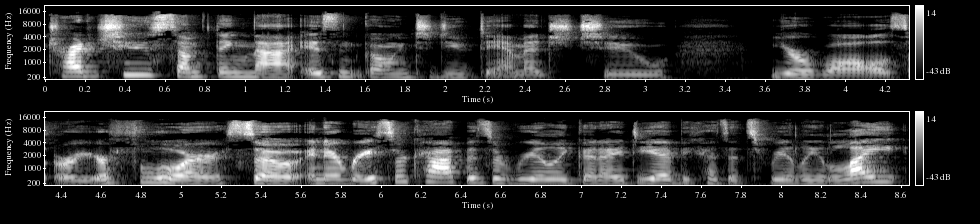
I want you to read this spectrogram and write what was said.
Try to choose something that isn't going to do damage to your walls or your floor. So an eraser cap is a really good idea because it's really light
